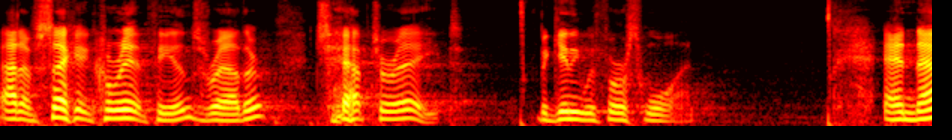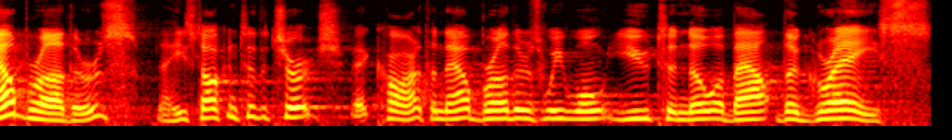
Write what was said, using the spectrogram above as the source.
out of Second Corinthians, rather, chapter 8, beginning with verse 1. And now, brothers, now he's talking to the church at Corinth, and now, brothers, we want you to know about the grace,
